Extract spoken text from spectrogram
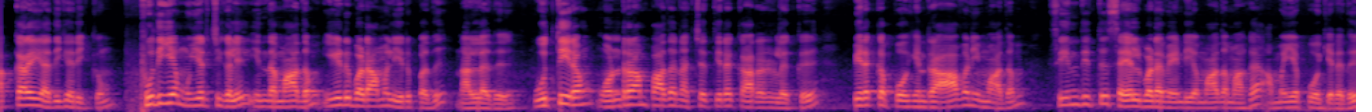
அக்கறை அதிகரிக்கும். புதிய முயற்சிகளில் இந்த மாதம் ஈடுபடாமல் இருப்பது நல்லது. உத்திரம் ஒன்றாம் பாத நட்சத்திரக்காரர்களுக்கு பிறக்கப் போகின்ற ஆவணி மாதம் சிந்தித்து செயல்பட வேண்டிய மாதமாக அமையப் போகிறது.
